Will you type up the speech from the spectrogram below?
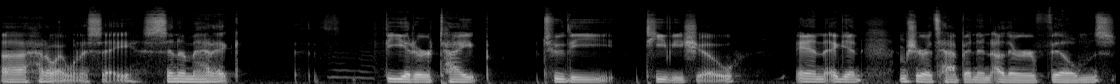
uh, how do I want to say, cinematic theater type to the TV show. And again, I'm sure it's happened in other films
